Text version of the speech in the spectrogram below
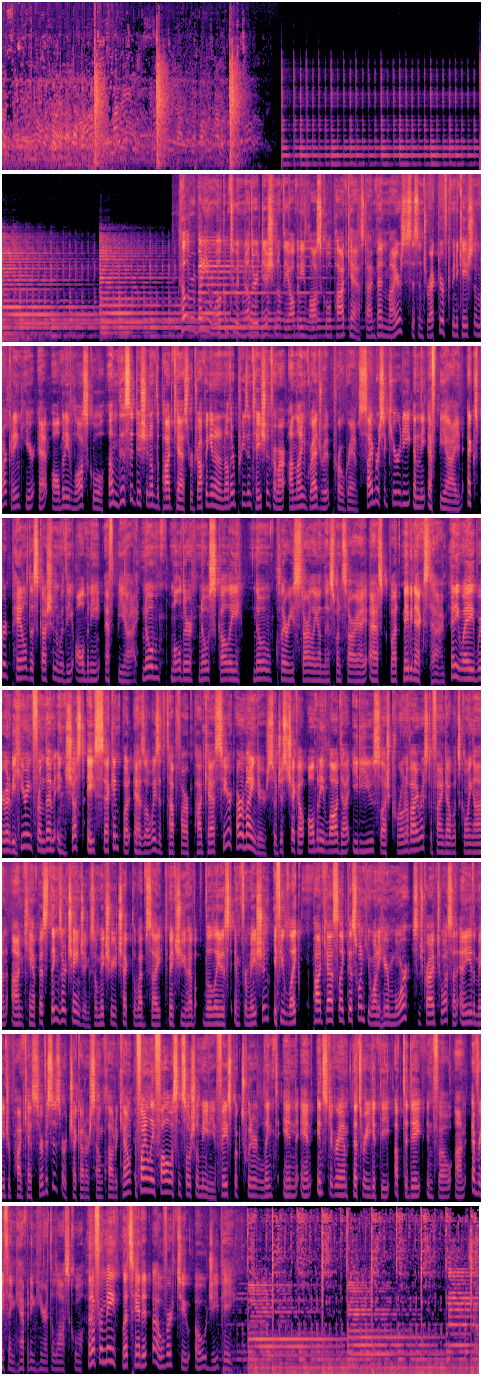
Hello, Albany Law School podcast. I'm Ben Myers, Assistant Director of Communications and Marketing here at Albany Law School. On this edition of the podcast, we're dropping in another presentation from our online graduate program, Cybersecurity and the FBI, an expert panel discussion with the Albany FBI. No Mulder, no Scully, no Clarice Starling on this one. Sorry I asked, but maybe next time. Anyway, we're going to be hearing from them in just a second, but as always, at the top of our podcasts here are reminders. So just check out albanylaw.edu slash coronavirus to find out what's going on on campus. Things are changing, so make sure you check the website to make sure you have the latest information. If you like podcasts like this one, you want to hear more, subscribe to us on any of the major podcast services or check out our SoundCloud account. And finally, follow us on social media Facebook, Twitter, LinkedIn, and Instagram. That's where you get the up to date info on everything happening here at the law school. Enough from me. Let's hand it over to OGP.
